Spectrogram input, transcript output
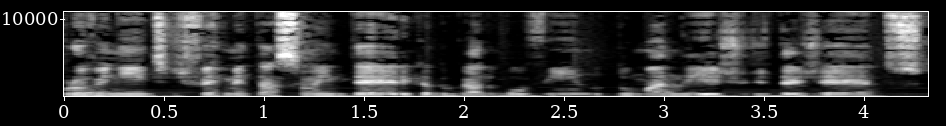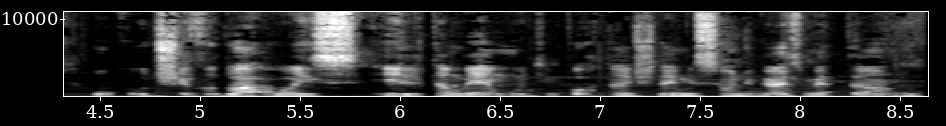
provenientes de fermentação entérica do gado bovino, do manejo de dejetos, o cultivo do arroz, ele também é muito importante na emissão de gás metano,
